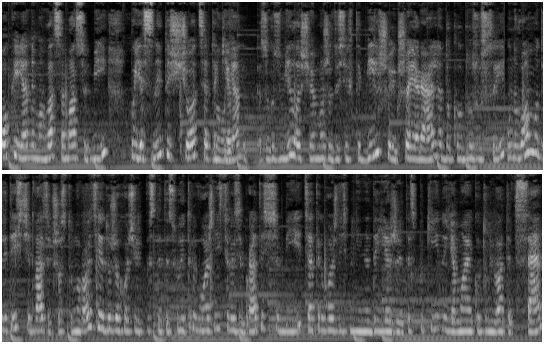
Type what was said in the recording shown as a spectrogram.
Поки я не могла сама собі пояснити, що це таке. Ну, я зрозуміла, що я можу досягти більше, якщо я реально докладу зусиль. У новому 2026 році я дуже хочу відпустити свою тривожність, розібратись в собі. Ця тривожність мені не дає жити спокійно. Я маю контролювати все.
